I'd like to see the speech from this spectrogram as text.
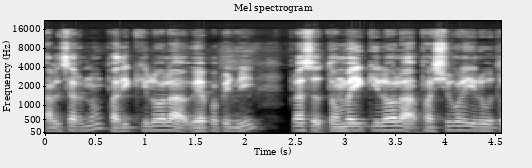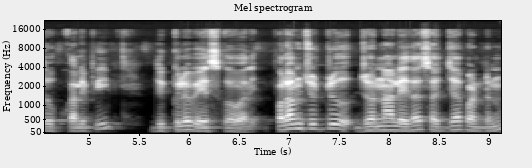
కల్చర్ను పది కిలోల వేపపిండి ప్లస్ తొంభై కిలోల పశువుల ఎరువుతో కలిపి దిక్కులో వేసుకోవాలి. పొలం చుట్టూ జొన్న లేదా సజ్జ పంటను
